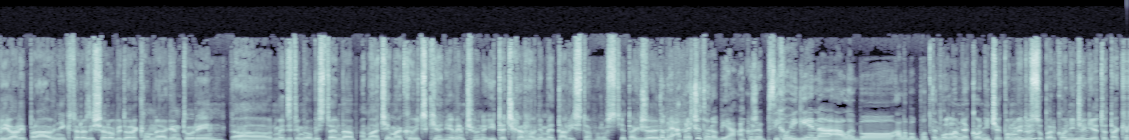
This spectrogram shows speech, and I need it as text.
bývalý právnik, ktorý išiel robiť do reklamnej agentúry a medzi tým robí stand-up a Matej Makovický, ja neviem čo, on je ITčkár, hlavne metalista proste, takže... Dobre, a prečo to robia? Akože psychohygiena, alebo, alebo potr... Podľa mňa koníček, podľa mňa mm-hmm. je to super koníček. Mm-hmm. Je to také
